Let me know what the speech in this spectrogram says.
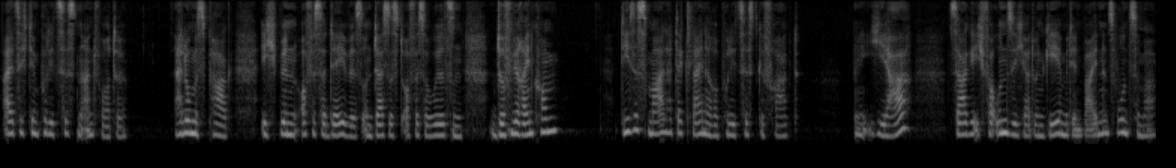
als ich dem Polizisten antworte. Hallo, Miss Park. Ich bin Officer Davis und das ist Officer Wilson. Dürfen wir reinkommen? Dieses Mal hat der kleinere Polizist gefragt. Ja, sage ich verunsichert und gehe mit den beiden ins Wohnzimmer.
